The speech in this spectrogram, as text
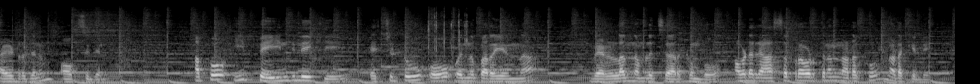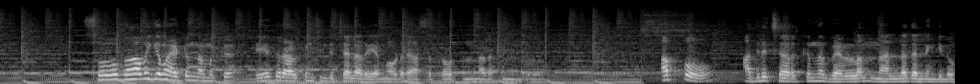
ഹൈഡ്രജനും ഓക്സിജനും. അപ്പോൾ ഈ പെയിന്റിലേക്ക് എച്ച് ടു ഒ എന്ന് പറയുന്ന വെള്ളം നമ്മൾ ചേർക്കുമ്പോൾ അവിടെ രാസപ്രവർത്തനം നടക്കുമോ നടക്കില്ലേ? സ്വാഭാവികമായിട്ടും നമുക്ക് ഏതൊരാൾക്കും ചിന്തിച്ചാൽ അറിയാം അവിടെ രാസപ്രവർത്തനം നടക്കുന്നുണ്ടോ. അപ്പോൾ അതിൽ ചേർക്കുന്ന വെള്ളം നല്ലതല്ലെങ്കിലോ?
